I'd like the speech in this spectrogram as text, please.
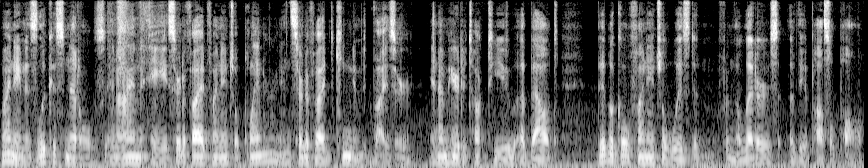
My name is Lucas Nettles, and I'm a certified financial planner and certified kingdom advisor, and I'm here to talk to you about biblical financial wisdom from the letters of the Apostle Paul.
